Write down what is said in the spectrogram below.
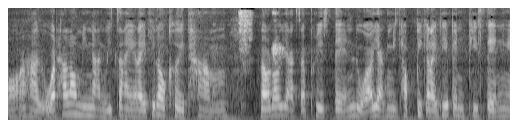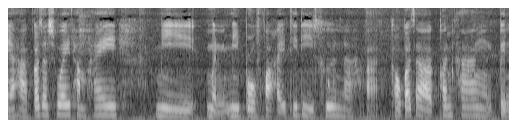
าะอะค่ะหรือว่าถ้าเรามีงานวิจัยอะไรที่เราเคยทำแล้วเราอยากจะ present หรือว่าอยากมี topic อะไรที่เป็น present เงี้ยค่ะ ก็จะช่วยทำให้ มีเหมือนมีโปรไฟล์ที่ดีขึ้นนะคะ เขาก็จะค่อนข้างเป็น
